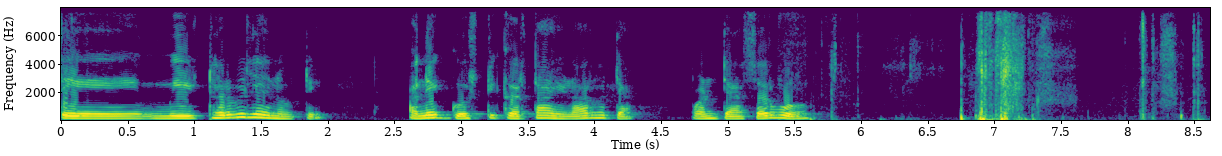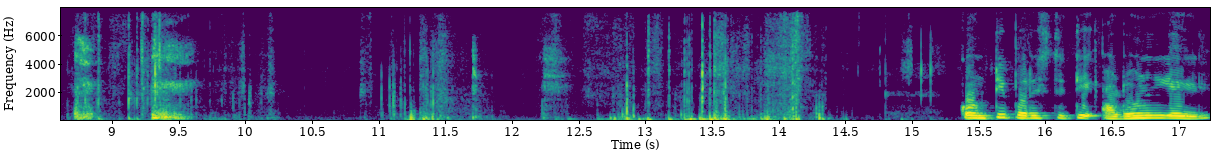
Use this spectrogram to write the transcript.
ते मी ठरविले नव्हते. अनेक गोष्टी करता येणार होत्या पण त्या सर्व कोणती परिस्थिती आढळून येईल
